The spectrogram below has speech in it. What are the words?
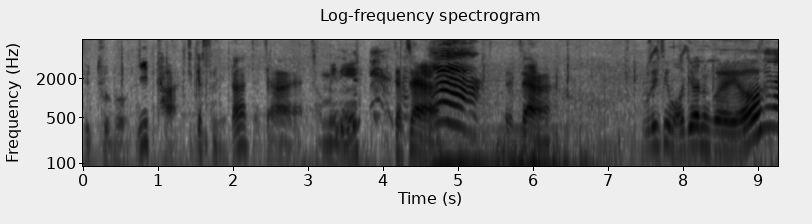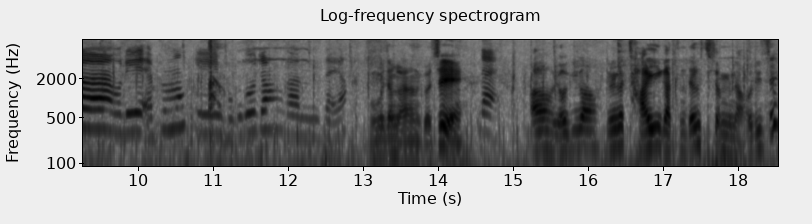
유튜브 2타 찍겠습니다. 짜잔, 정민이. 짜잔, 짜잔. 우리 지금 어디 가는 거예요? 지금 우리 애플모키 문구점 가는데요. 문구장 가는 거지? 네, 아, 여기가, 여기가 자이 같은데, 그치, 정민아? 어디지?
